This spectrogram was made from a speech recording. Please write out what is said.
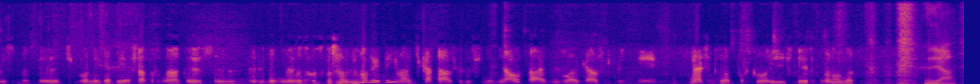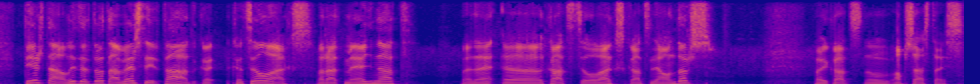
vismaz, eh, cik man ir gadījies aprunāties. Eh, viņi man ir dīvaini skatās, kad es viņiem jautāju, izlaikās, ka viņi nesaprot, par ko īsti ir runa. jā, tieši tā, līdz ar to tā versija ir tāda, ka, ka cilvēks varētu mēģināt, vai ne, kāds cilvēks, kāds ļaundars, vai kāds nu, apsēstais.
